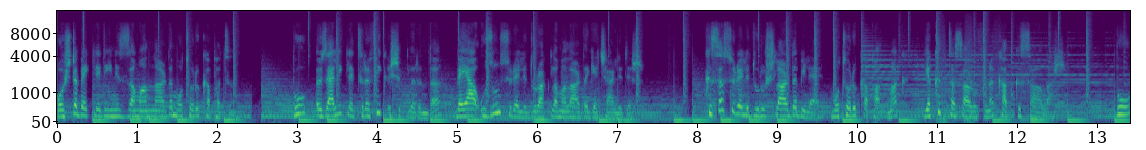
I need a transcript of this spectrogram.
Boşta beklediğiniz zamanlarda motoru kapatın. Bu özellikle trafik ışıklarında veya uzun süreli duraklamalarda geçerlidir. Kısa süreli duruşlarda bile motoru kapatmak yakıt tasarrufuna katkı sağlar. Bu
